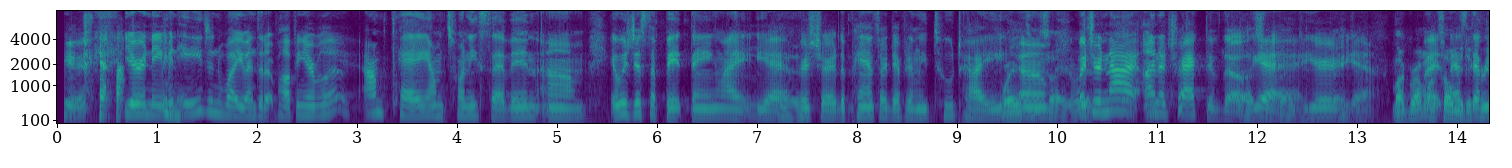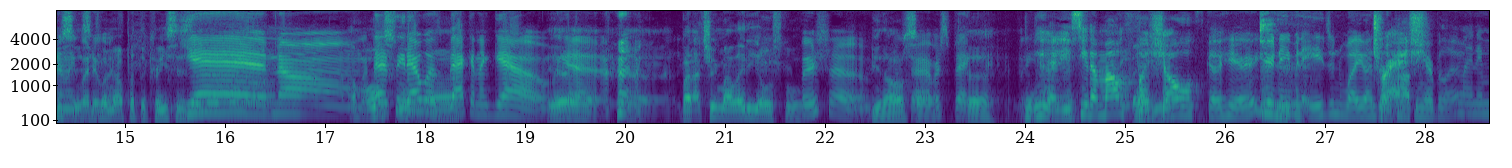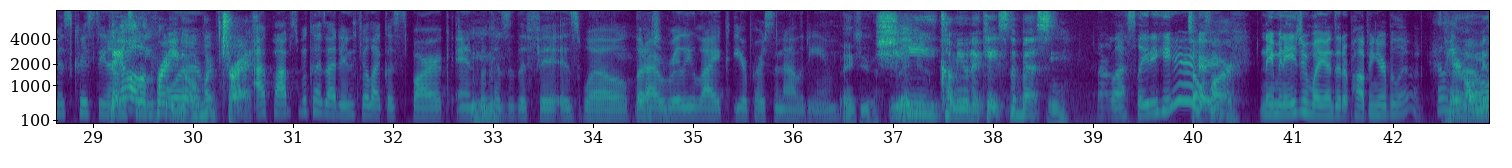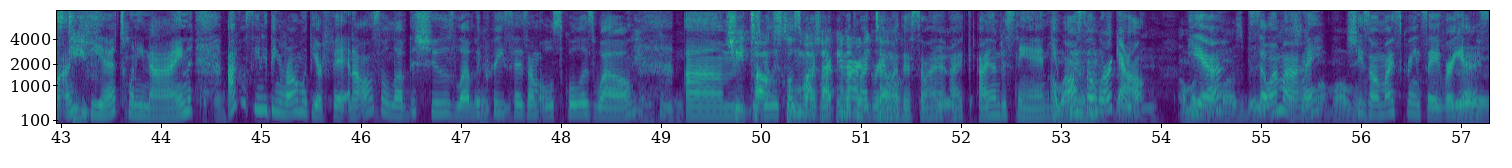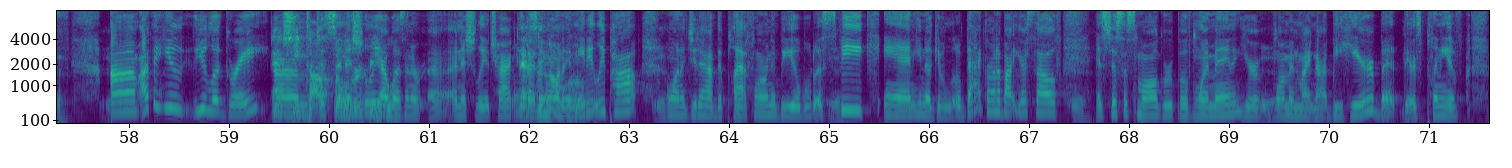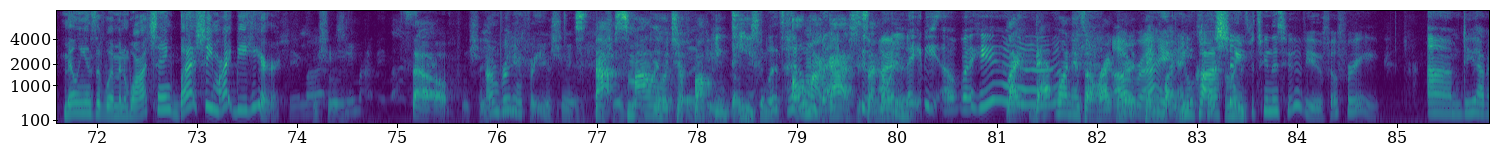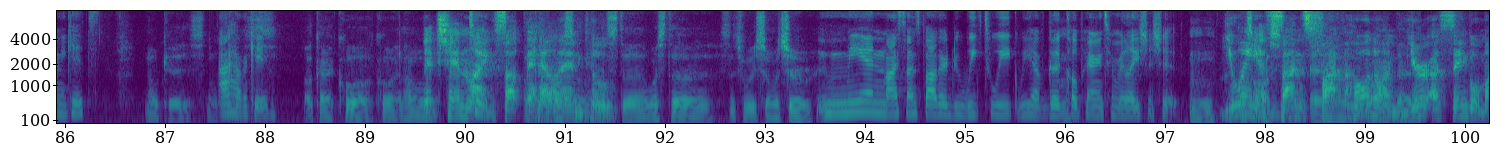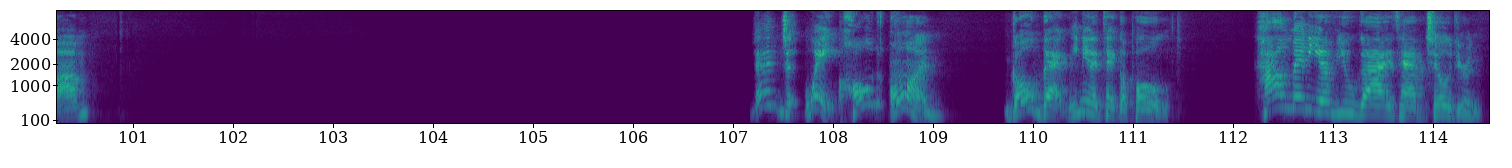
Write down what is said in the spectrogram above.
here. Your name and age and why you ended up popping your balloon. I'm Kay. I'm 27. Um, it was just a fit thing. Like, yeah, Yeah. for sure. The pants are definitely too tight. Way too um, tight, right? But you're not Okay, cool. unattractive though. Got you, yeah, thank you, you're thank you. yeah. My grandma But told me the creases. what You it feel me? was. I put the creases. in Yeah, no. I'm old that see, that was man. back in the gal. Yeah, Yeah, yeah. But I treat my lady old school. for sure. You know, for sure. I respect yeah. it. yeah, you see the mouth Thank for you. sure. Let's go here. Your name and age and why you ended up popping your balloon. My name is Christina. They I'm all look pretty though, 24. but trash. I popped because I didn't feel like a spark and Mhm. because of the fit as well. But I really like your personality. Thank you. Thank She you. communicates the best. Mhm. And our last lady here. So far. Name and age and why you ended up popping your balloon. Here Hello, Miss I'm Teeth. Kia, 29. I don't see anything wrong with your fit, and I also love the shoes, love the Thank you. creases. I'm old school as well. Thank you. Um, She was really talks close too to my much, I can with my already tell. grandmother, so I, Yeah. I, I understand. You a also grandma's work out. Baby. I'm a yeah, grandma's baby. so am That's I. like my mama. She's on my screensaver. Yeah. Yes. Um, I think you you look great. And she um, talks just over initially, I wasn't uh, initially attracted. Yes, I didn't want to immediately pop. Yeah. I wanted you to have the platform to be able to speak and you know give a little background about yourself. Yeah. It's just a small group of women. Your Yeah. woman might not be here, but there's plenty of millions of women watching. But she might be here. For sure. So sure. I'm rooting for you. For sure. Stop for sure. smiling you. with your Thank fucking you teeth. so. Let's Oh my gosh, it's annoying. lady over here. Like that one is a regular All right. thing, but Any you constantly questions between the two of you? Feel free. Um, do you have any kids? No kids. No I have a kid. Okay, cool, cool. And how old? the chin like suck the Okay, hell awesome. in too. What's the what's the situation with your? Me and my son's father do week to week. We have good co-parenting relationship. mhm. You That's and your awesome. son's father. Hold on. that- You're a single mom. That j- wait, hold on. Go back. We need to take a poll. How many of you guys have children?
